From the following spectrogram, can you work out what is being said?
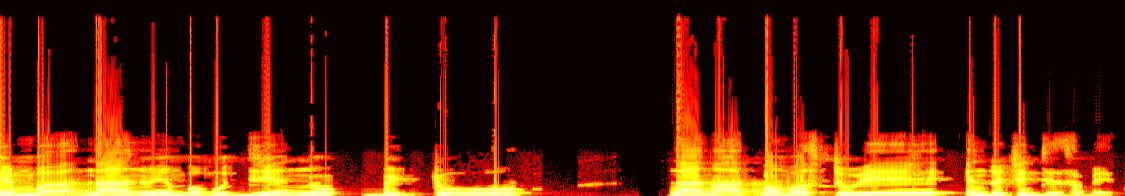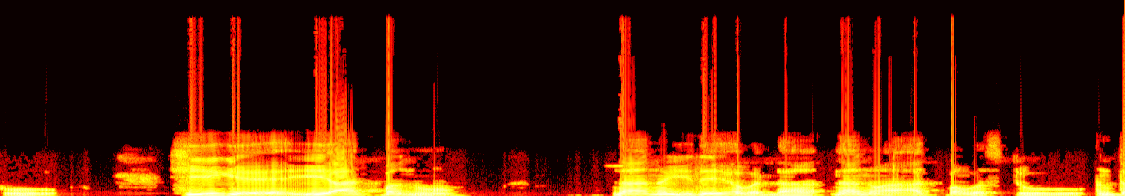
ಎಂಬ ನಾನು ಎಂಬ ಬುದ್ಧಿಯನ್ನು ಬಿಟ್ಟು ನಾನು ಆತ್ಮವಸ್ತುವೇ ಎಂದು ಚಿಂತಿಸಬೇಕು. ಹೀಗೆ ಈ ಆತ್ಮನು ನಾನು ಈ ದೇಹವಲ್ಲ, ನಾನು ಆತ್ಮವಸ್ತು ಅಂತ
